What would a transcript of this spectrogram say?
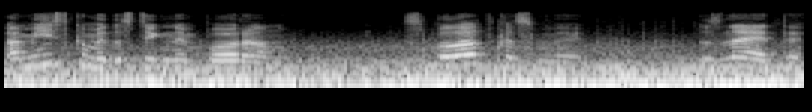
Ами искаме да стигнем по-рано. С палатка сме. Знаете.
